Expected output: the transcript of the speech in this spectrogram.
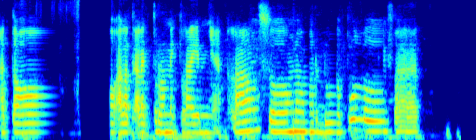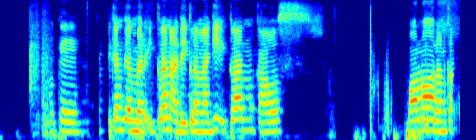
atau alat elektronik lainnya. Langsung nomor 20, Rifat. Oke. Ini kan gambar iklan, ada iklan lagi, iklan kaos. Polos. Iklan ka-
